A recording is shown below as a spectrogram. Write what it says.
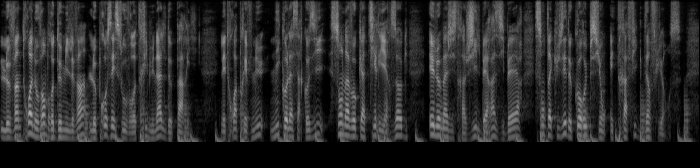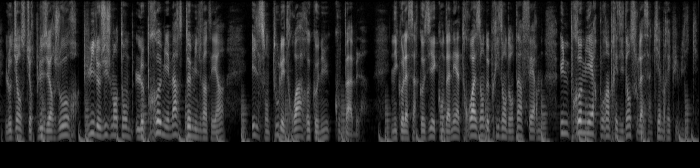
Le 23 novembre 2020, le procès s'ouvre au tribunal de Paris. Les trois prévenus, Nicolas Sarkozy, son avocat Thierry Herzog et le magistrat Gilbert Azibert, sont accusés de corruption et trafic d'influence. L'audience dure plusieurs jours, puis le jugement tombe le 1er mars 2021. Ils sont tous les trois reconnus coupables. Nicolas Sarkozy est condamné à trois ans de prison dont un ferme, une première pour un président sous la Ve République.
